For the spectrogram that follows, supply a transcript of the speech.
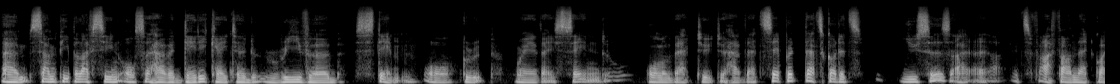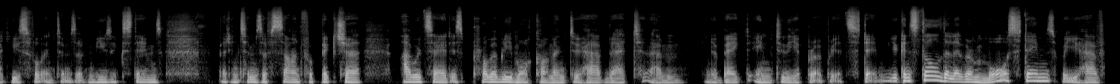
Um, some people I've seen also have a dedicated reverb stem or group where they send all of that to to have that separate. That's got its uses. I, I, it's, I found that quite useful in terms of music stems. But in terms of sound for picture, I would say it is probably more common to have that um, you know, baked into the appropriate stem. You can still deliver more stems where you have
